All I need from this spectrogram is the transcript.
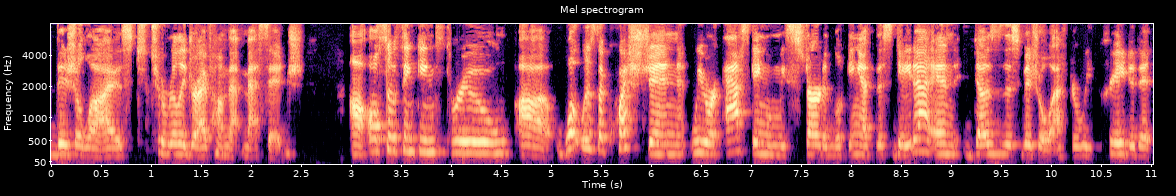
visualized to really drive home that message uh, also thinking through uh, what was the question we were asking when we started looking at this data and does this visual after we created it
